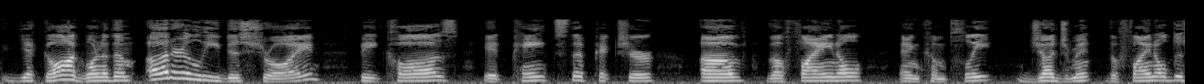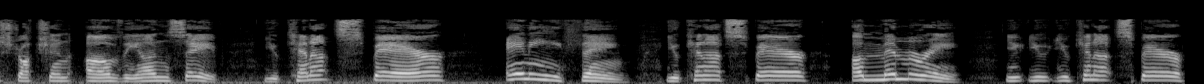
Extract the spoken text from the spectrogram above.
yet God wanted them utterly destroyed because it paints the picture of the final and complete judgment, the final destruction of the unsaved. You cannot spare anything. You cannot spare a memory. You, you, you cannot spare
